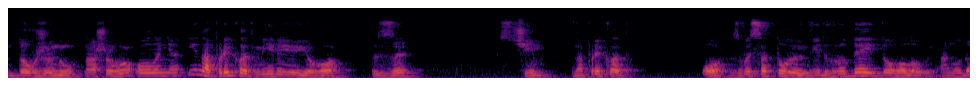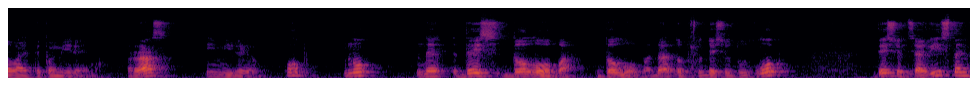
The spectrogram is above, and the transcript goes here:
довжину нашого оленя, і, наприклад, міряю його з, з чим? Наприклад, о, з висотою від грудей до голови. А ну давайте поміряємо. Раз і міряю. Оп. Ну, не, десь до лоба. До лоба, да? тобто десь отут лоб, десь оця відстань,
